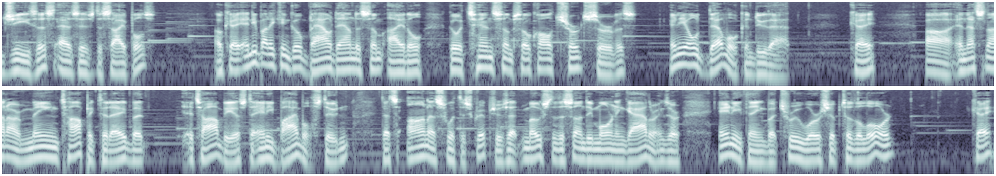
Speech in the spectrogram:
Jesus as his disciples. Okay, anybody can go bow down to some idol, go attend some so called church service. Any old devil can do that. Okay, uh, and that's not our main topic today, but it's obvious to any Bible student that's honest with the scriptures that most of the Sunday morning gatherings are anything but true worship to the Lord. Okay?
